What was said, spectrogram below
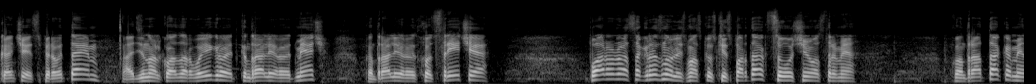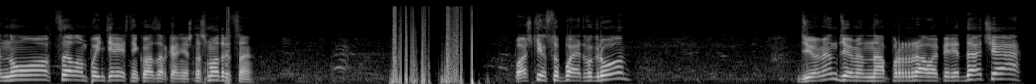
Кончается первый тайм. 1-0 Квазар выигрывает, контролирует мяч, контролирует ход встречи. Пару раз огрызнулись московские спартакцы очень острыми контратаками, но в целом поинтереснее Квазар, конечно, смотрится. Пашкин вступает в игру. Дюмин, Дюмин направо передача.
